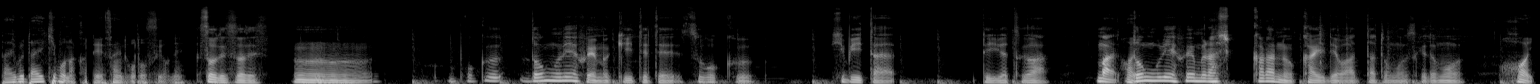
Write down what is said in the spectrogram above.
だいぶ大規模な家庭菜ってことですよねそうですそうですうん僕どんぐり FM 聞いててすごく響いたっっていうやつが、まあ、はいどんぐり FM らしからぬ回ではあったと思うんですけども、はい。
